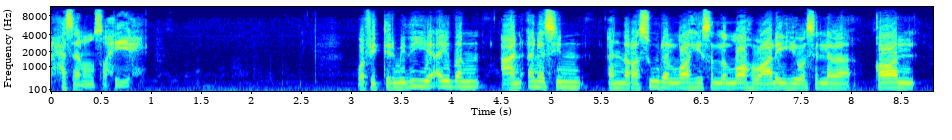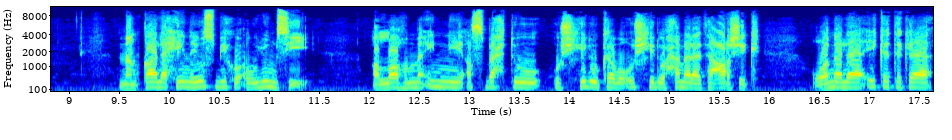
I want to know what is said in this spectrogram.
حسن صحيح. وفي الترمذي أيضا عن أنس أن رسول الله صلى الله عليه وسلم قال من قال حين يصبح أو يمسي اللهم إني أصبحت أشهدك وأشهد حملة عرشك وملائكتك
